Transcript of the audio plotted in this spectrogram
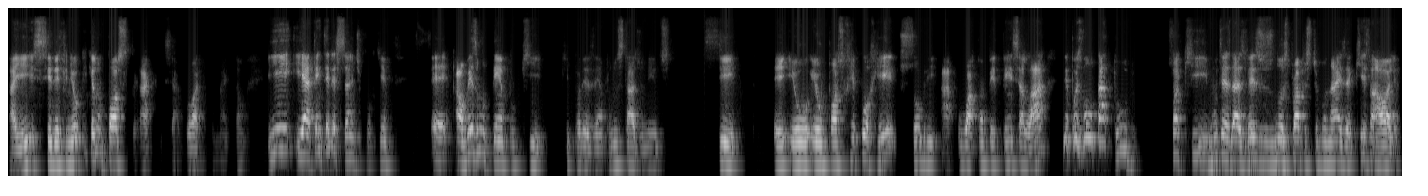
aí se definiu o que eu não posso esperar que agora. Então, e, e, é até interessante, porque é, ao mesmo tempo que, que, por exemplo, nos Estados Unidos se eu, eu posso recorrer sobre a, a competência lá e depois voltar tudo. Só que muitas das vezes nos próprios tribunais aqui, falam, olha,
